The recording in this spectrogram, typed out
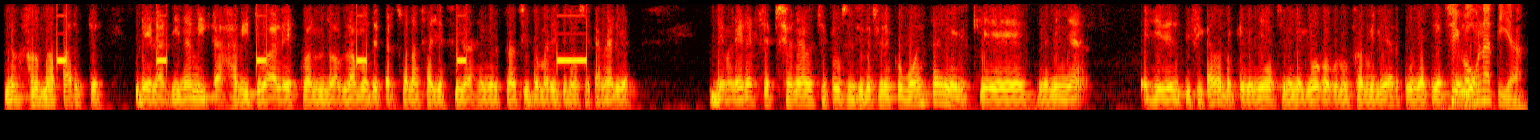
No forma parte de las dinámicas habituales cuando hablamos de personas fallecidas en el tránsito marítimo de Canarias. De manera excepcional se producen situaciones como esta en el que la niña es identificada porque venía, si no me equivoco, con un familiar, con una tía. Sí, con una tía.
